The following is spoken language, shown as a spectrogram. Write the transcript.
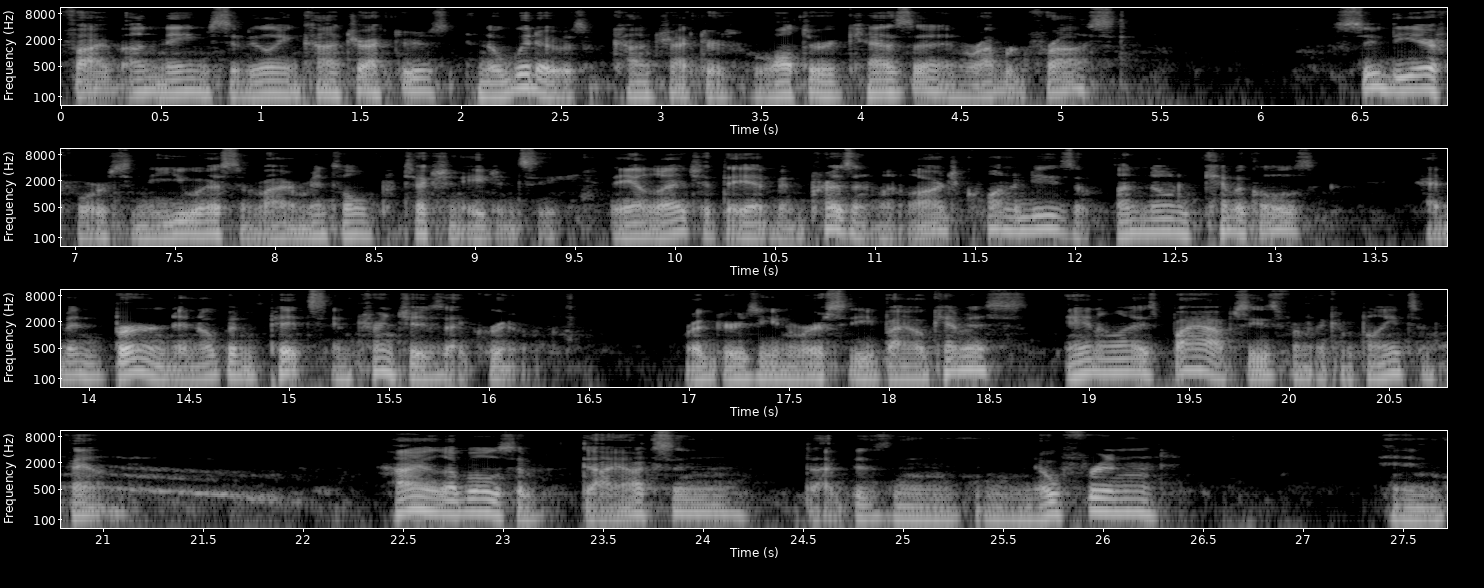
five unnamed civilian contractors and the widows of contractors Walter Kasza and Robert Frost sued the Air Force and the U.S. Environmental Protection Agency. They allege that they had been present when large quantities of unknown chemicals had been burned in open pits and trenches at Groom. Rutgers University biochemists analyzed biopsies from the complaints and found high levels of dioxin, dibenzofuran, and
